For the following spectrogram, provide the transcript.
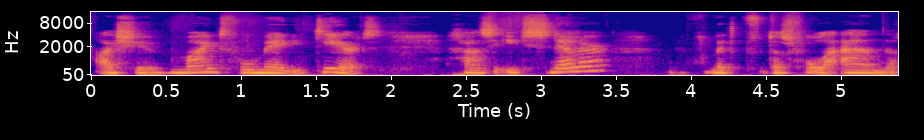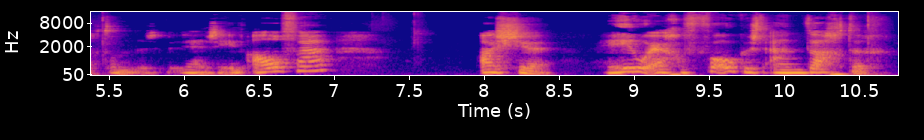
Als je mindful mediteert, gaan ze iets sneller. Met, dat is volle aandacht. Dan zijn ze in alfa. Als je heel erg gefocust, aandachtig,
